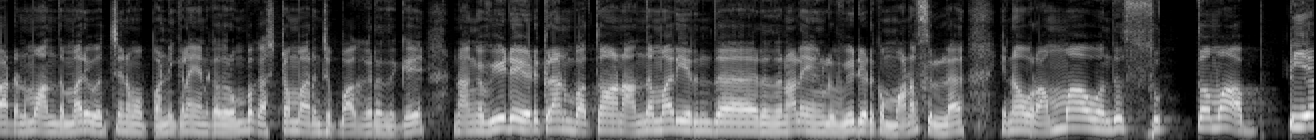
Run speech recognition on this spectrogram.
காட்டணுமோ அந்த மாதிரி வச்சு நம்ம பண்ணிக்கலாம். எனக்கு அது ரொம்ப கஷ்டமாக இருந்துச்சு பார்க்குறதுக்கு நாங்கள் வீடியோ எடுக்கலான்னு பார்த்தோம். ஆனால் அந்த மாதிரி இருந்ததுனால எங்களுக்கு வீடியோ எடுக்க மனசு இல்லை. ஏன்னா ஒரு அம்மாவை வந்து சுத்தமாக குட்டியே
